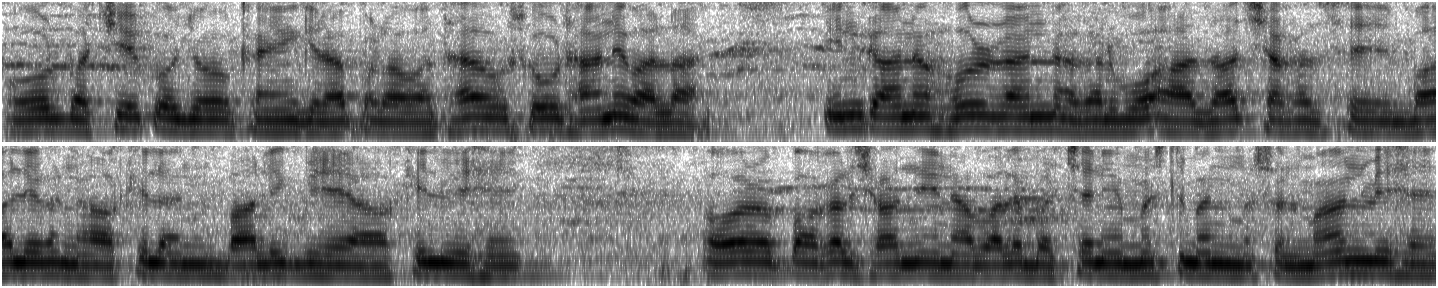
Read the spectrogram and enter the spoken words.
اور بچے کو جو کہیں گرا پڑا ہوا تھا، اس کو اٹھانے والا۔ ان کا نا رن اگر وہ آزاد شخص ہے، بالغ عاقل بالغ بھی ہے، عاقل بھی ہے اور پاگل شادی نابالغ بچے نے مسلم مسلمان بھی ہے،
